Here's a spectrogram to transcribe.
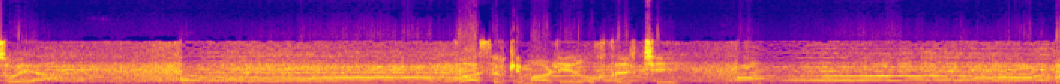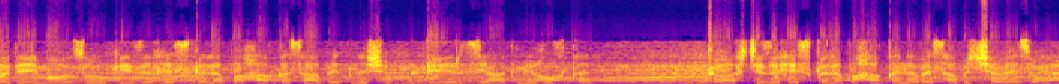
زویا په اصل کې ما ډیر غوښتل چې په دې موضوع کې زه هیڅ کله په حق ثابت نشم ډیر زیات می غوښتل کاش چې زه هیڅ ته لا په حقه نه وې ثابت شوی زویه.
